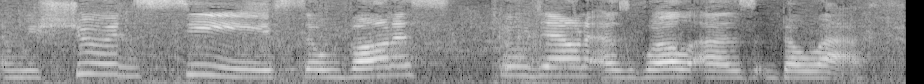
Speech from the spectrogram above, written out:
and we should see Sylvanas go down as well as Beleth.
